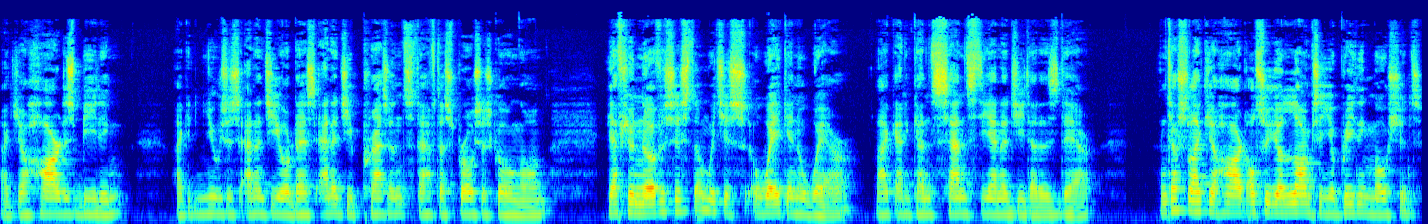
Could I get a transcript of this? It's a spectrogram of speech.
Like your heart is beating, like it uses energy or there's energy present to have this process going on. You have your nervous system, which is awake and aware, like and can sense the energy that is there. And just like your heart, also your lungs and your breathing motions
